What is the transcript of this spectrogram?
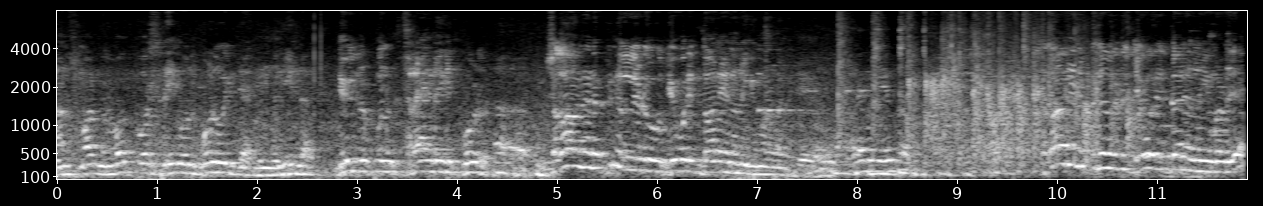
ನಾನು ಸುಮಾರು ನಲವತ್ತು ವರ್ಷದಿಂದ ಒಂದು ಗೋಡು ಇದ್ದೆ ನಿಮ್ಮ ಮನೆಯಿಂದ ದೇವೇಂದ್ರಪ್ಪನ ಸರಾಂಗಾಗಿದ್ದ ಗೋಡು ಸದಾ ನೆನಪಿನಲ್ಲಿಡು, ದೇವರಿದ್ದಾನೆ ನನಗೆ ಮಾಡಲಾಗಿದೆ. ಸದಾ ನೆನಪಿನಲ್ಲಿ ದೇವರಿದ್ದಾನೆ ನೀವು ಮಾಡಿದೆ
